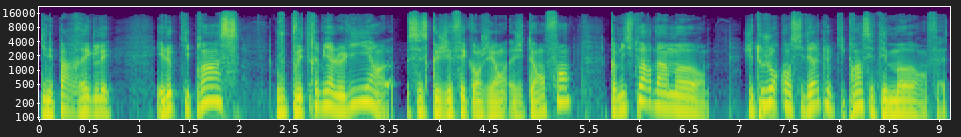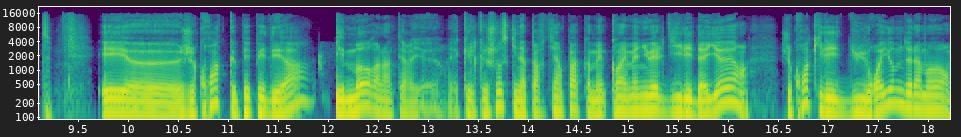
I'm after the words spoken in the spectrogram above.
qui n'est pas réglé. Et le petit prince, vous pouvez très bien le lire, c'est ce que j'ai fait quand j'étais enfant, comme l'histoire d'un mort. J'ai toujours considéré que le petit prince était mort, en fait. Et euh, je crois que PPDA est mort à l'intérieur. Il y a quelque chose qui n'appartient pas, comme quand Emmanuel dit il est d'ailleurs, je crois qu'il est du royaume de la mort.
